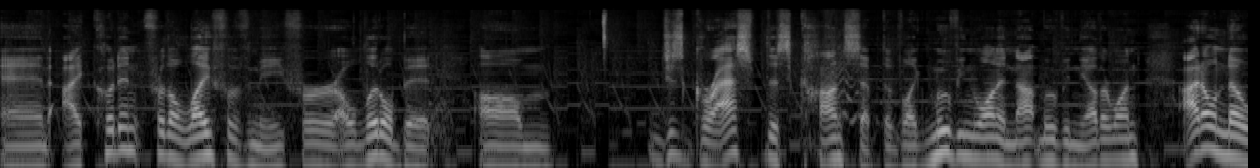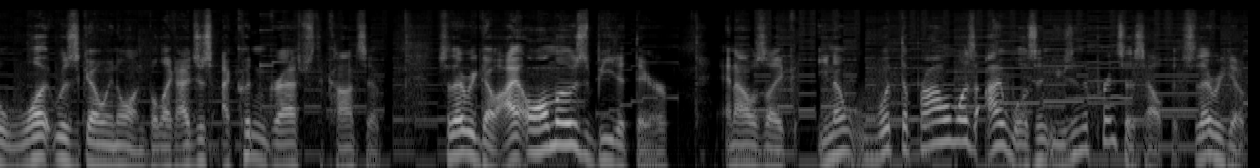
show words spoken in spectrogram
And I couldn't for the life of me for a little bit um just grasp this concept of like moving one and not moving the other one. I don't know what was going on, but like I just I couldn't grasp the concept. So there we go. I almost beat it there. And I was like, you know what the problem was? I wasn't using the princess outfit. So there we go.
